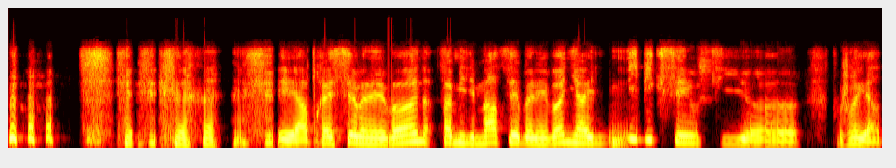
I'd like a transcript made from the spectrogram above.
et après 7-Eleven, Family Mart, 7-Eleven, il y a Ibixé aussi. Euh, faut que je regarde.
